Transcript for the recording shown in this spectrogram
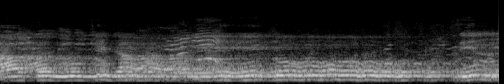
आप रुक जाए तो जिंदगी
